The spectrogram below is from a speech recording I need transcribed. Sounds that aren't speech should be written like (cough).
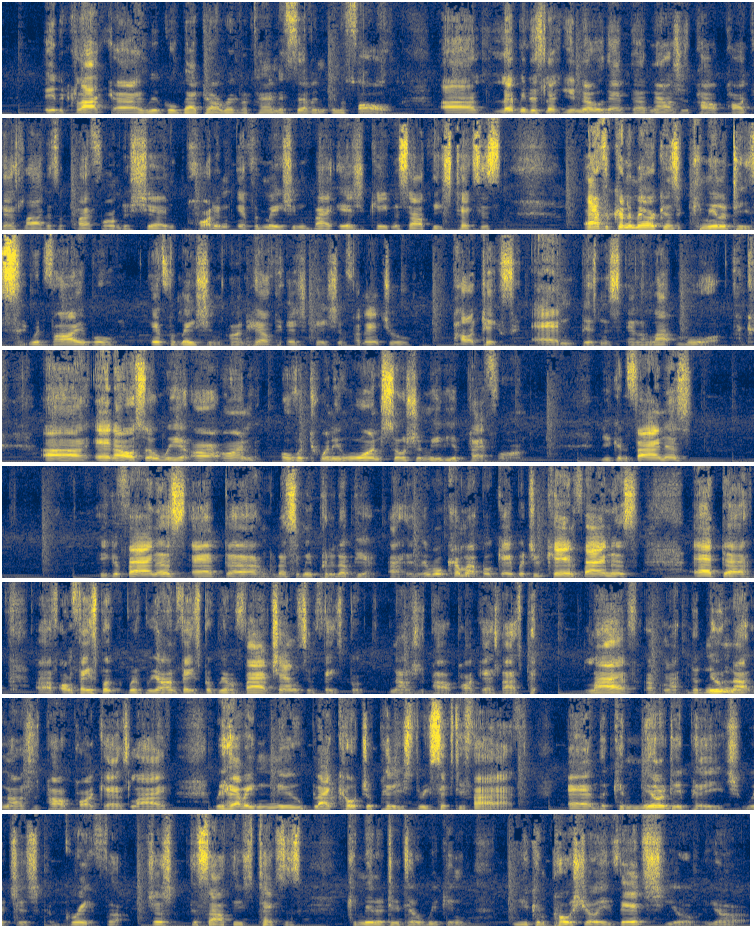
eight o'clock. Uh, we'll go back to our regular time at seven in the fall. Uh, let me just let you know that uh, Knowledge is Power Podcast Live is a platform to share important information by educating the Southeast Texas African Americans communities with valuable information on health, education, financial, politics, and business, and a lot more. Uh, and also, we are on over 21 social media platforms. You can find us you can find us at, uh, let's see, me put it up here. Uh, it, won't come up, okay, but you can find us at uh, uh on Facebook. We are on Facebook. We're on five channels in Facebook. Knowledge Power Podcast Live. Live, uh, the new Not Knowledge is Power Podcast Live. We have a new Black Culture page, 365, and the community page, which is great for just the Southeast Texas community, so we can you can post your events, your your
